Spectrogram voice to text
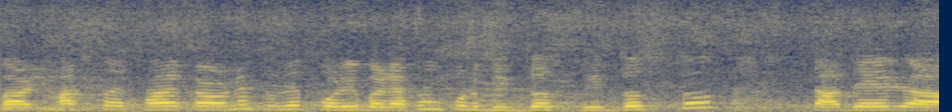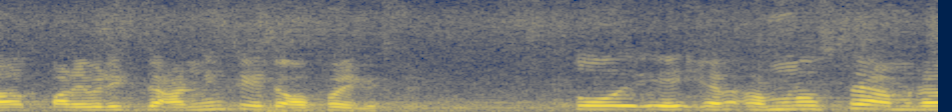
বাট হাসপাতাল থাকার কারণে তাদের পরিবার এখন পুরো বিধ্বস্ত বিধ্বস্ত। তাদের পারিবারিক যে আর্নিংটা এটা অফ হয়ে গেছে। তো এই, এমন অবস্থায় আমরা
